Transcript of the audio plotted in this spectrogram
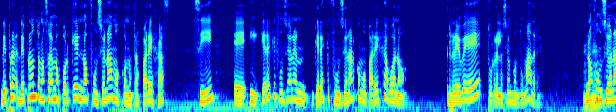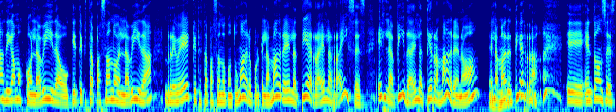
De, pronto no sabemos por qué no funcionamos con nuestras parejas, ¿sí? Eh, y querés que funcionen, querés que funcionar como pareja, bueno, revé tu relación con tu madre no funcionas, digamos, con la vida o qué te está pasando en la vida, revé qué te está pasando con tu madre, porque la madre es la tierra, es las raíces, es la vida, es la tierra madre, ¿no? Es la madre tierra. Eh, entonces,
